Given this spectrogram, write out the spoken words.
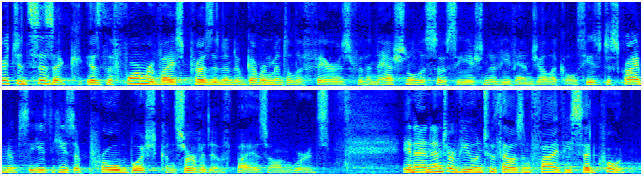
Richard Cizik is the former vice president of governmental affairs for the National Association of Evangelicals. He's described himself, he's a pro Bush conservative, by his own words. In an interview in 2005, he said, quote,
